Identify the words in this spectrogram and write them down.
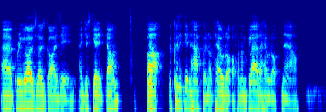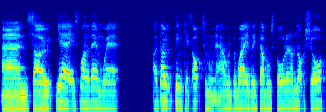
uh, bring loads of those guys in and just get it done. But yeah. because it didn't happen, I've held off, and I'm glad I held off now. And so, yeah, it's one of them where I don't think it's optimal now with the way the doubles fallen. I'm not sure.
